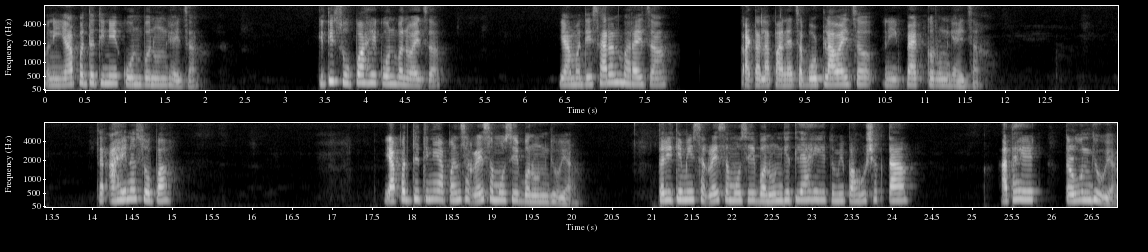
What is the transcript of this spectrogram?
आणि या पद्धतीने कोण बनवून घ्यायचा. किती सोपं आहे कोण बनवायचा? यामध्ये सारण भरायचा. काटाला पाण्याचा बोट लावायचं आणि पॅक करून घ्यायचा. तर आहे ना सोपा? या पद्धतीने आपण सगळे समोसे बनवून घेऊया. तर इथे मी सगळे समोसे बनवून घेतले आहे तुम्ही पाहू शकता. आता हे तळून घेऊया.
